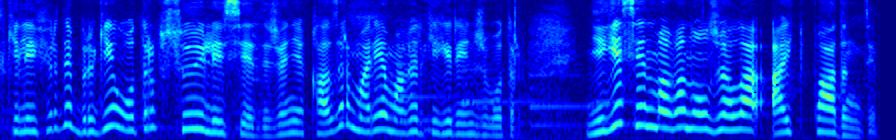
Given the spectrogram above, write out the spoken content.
тікелей эфирде бірге отырып сөйлеседі. Және қазір мариям ақеркеге ренжіп отыр. Неге сен маған ол жайлы айтпадың деп.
